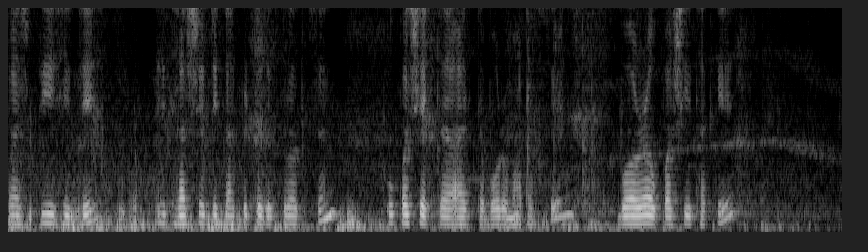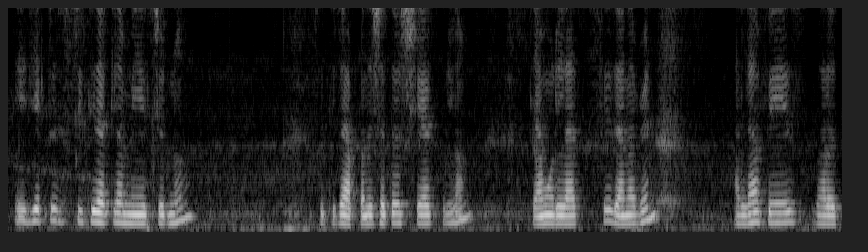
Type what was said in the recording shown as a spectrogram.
পাশ দিয়ে হেঁটে এই ঘাসের যে কার্পেটটা দেখতে পাচ্ছেন ওপাশে একটা আরেকটা বড় মাঠ আছে। বড়রা ওপাশেই থাকে। এই যে একটা স্মৃতি রাখলাম মেয়ের জন্য। স্মৃতিটা আপনাদের সাথেও শেয়ার করলাম। কেমন লাগছে জানাবেন। আল্লাহ হাফেজ ভালো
